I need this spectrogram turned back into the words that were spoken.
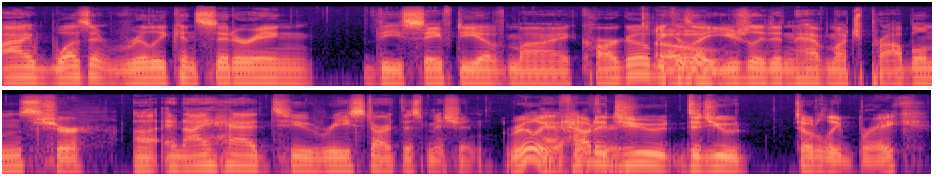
I wasn't really considering the safety of my cargo because I Oh. usually didn't have much problems. Sure. Uh, and I had to restart this mission. Really? halfway How did through. you did you totally break?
